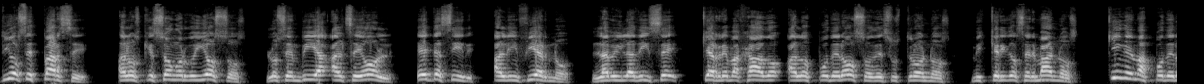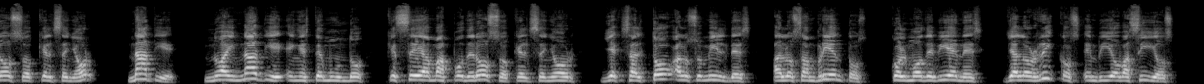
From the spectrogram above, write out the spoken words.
Dios esparce a los que son orgullosos, los envía al Seol, es decir, al infierno. La Biblia dice que ha rebajado a los poderosos de sus tronos. Mis queridos hermanos, ¿quién es más poderoso que el Señor? Nadie. No hay nadie en este mundo que sea más poderoso que el Señor y exaltó a los humildes, a los hambrientos, colmó de bienes y a los ricos envió vacíos.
